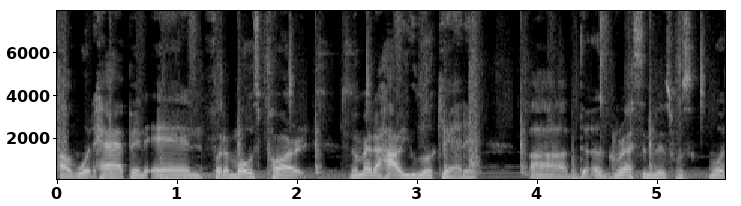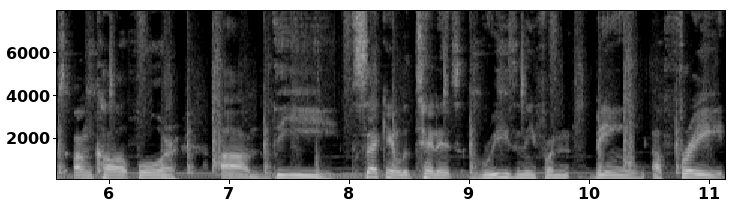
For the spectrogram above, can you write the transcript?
of what happened. And for the most part, no matter how you look at it, uh, the aggressiveness was was uncalled for. Um, the second lieutenant's reasoning for being afraid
